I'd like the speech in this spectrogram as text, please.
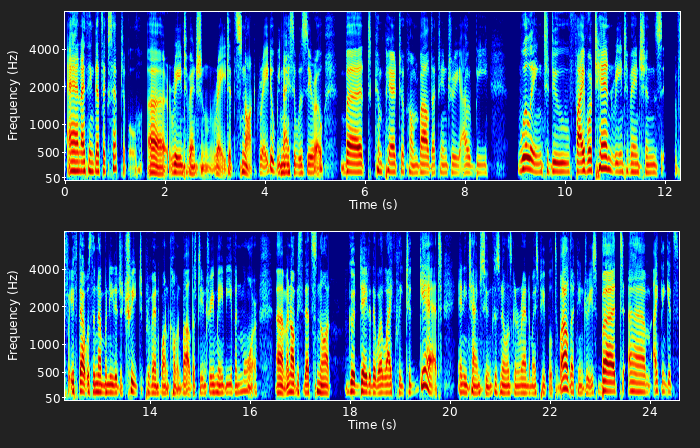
And I think that's acceptable, uh, reintervention rate. It's not great. It would be nice if it was zero. But compared to a common bile duct injury, I would be willing to do five or 10 reinterventions if, if that was the number needed to treat to prevent one common bile duct injury, maybe even more. Um, and obviously that's not good data that we're likely to get anytime soon because no one's going to randomize people to bile duct injuries. But um, I think it's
